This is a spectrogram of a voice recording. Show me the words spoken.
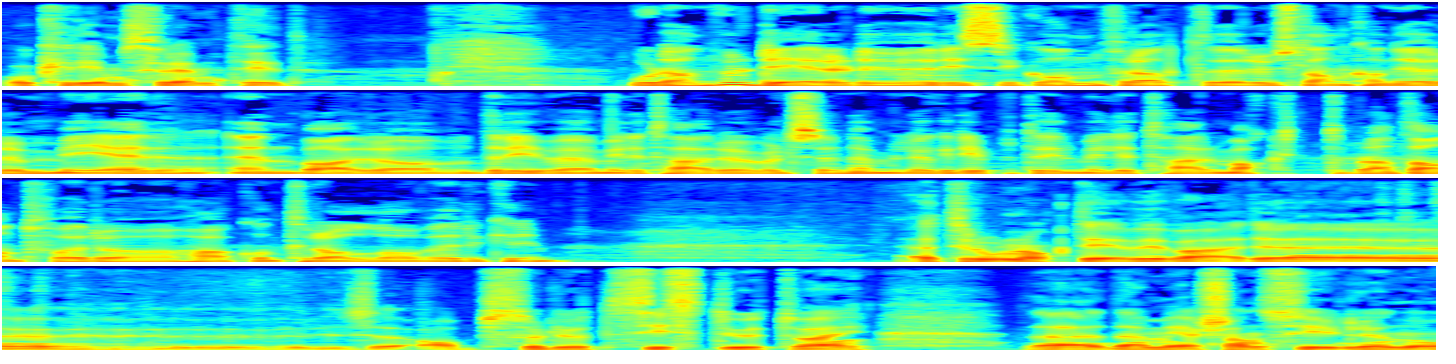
og Krims fremtid. Hvordan vurderer du risikoen for at Russland kan gjøre mer enn bare å drive militærøvelser, nemlig å gripe til militær makt, bl.a. for å ha kontroll over Krim? Jeg tror nok det vil være eh, absolutt siste utvei. Det er, er, mer sannsynlig nå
